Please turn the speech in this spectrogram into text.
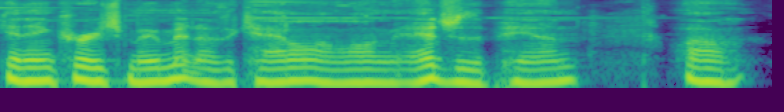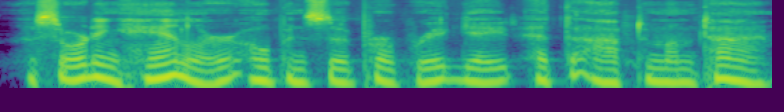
can encourage movement of the cattle along the edge of the pen, while a sorting handler opens the appropriate gate at the optimum time.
